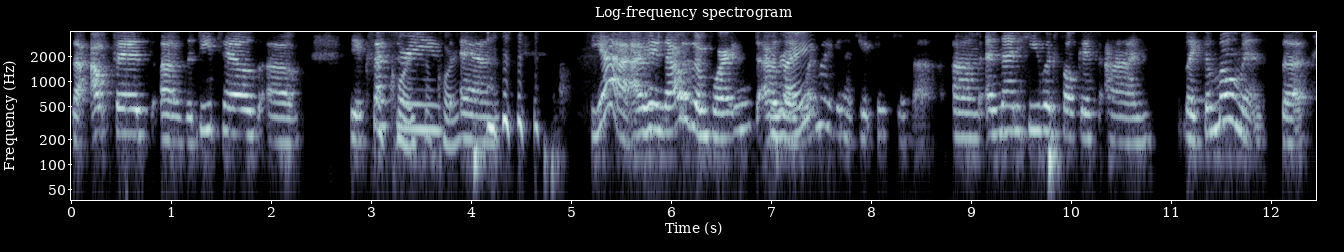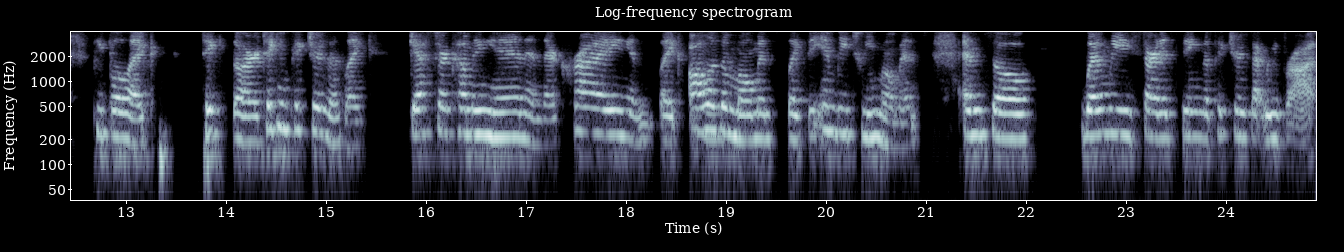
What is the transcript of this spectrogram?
the outfits, of the details, of the accessories, of course, of course. and yeah, I mean that was important. I was right? like, what am I going to take pictures of? Um, and then he would focus on like the moments, the people like take or taking pictures as like guests are coming in and they're crying and like all of the mm-hmm. moments, like the in between moments. And so when we started seeing the pictures that we brought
